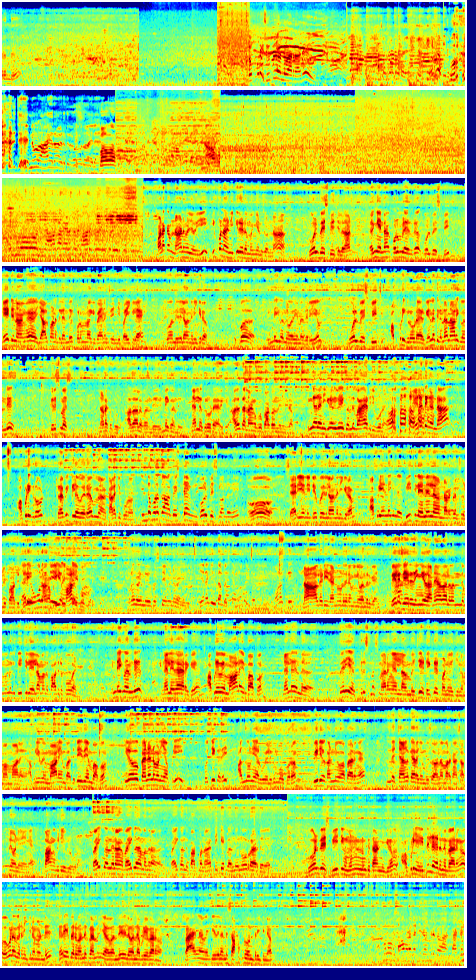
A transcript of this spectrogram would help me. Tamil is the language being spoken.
இருந்து. எப்படி சுத்தி வந்து வர்றா டேய். இன்னும் ஆயிரம் நூறு ரூபாயில நான் வணக்கம் நானுங்க ஜோயி. இப்போ நான் நிற்கிற இடம் எங்கன்னு சொன்னால் கோல் பேஸ் பீச்சில் தான் எங்கன்னா கொழும்புல இருக்கிற கோல் பேஸ் பீச் நேற்று நாங்கள் யாழ்ப்பாணத்துலேருந்து கொழும்பு நோக்கி பயணம் செஞ்சு பைக்கில் இப்போ வந்து இதில் வந்து நிற்கிறோம் இப்போ இன்றைக்கி வந்து பார்த்தீங்கன்னா தெரியும்? கோல் பேஸ் பீச் அப்படி க்ரௌடாக இருக்குது என்னத்துக்குன்னா நாளைக்கு வந்து கிறிஸ்மஸ் நடக்க போகுது. அதால் வந்து இன்றைக்கு வந்து நல்ல க்ரௌடாக இருக்குது அதை தான் நாங்கள் இப்போ பார்க்க வந்து நிற்கிறோம் இங்கால நிற்கிற விவேக் வந்து வாயடிச்சு போனோம் என்னத்துக்கண்டா? அப்படி க்ரௌட் டிராஃபிக்கில் வேற களைச்சு போனோம். இந்த முறை தான் பெஸ்ட் டைம் கோல் பேஸ்க்கு வந்தது. ஓ சரி எண்ணிட்டு இப்போ இதில் வந்து நிற்கிறோம் அப்படி என்னைக்கு இந்த பீச்சில் என்னென்ன நடக்குதுன்னு சொல்லி பார்த்துட்டு உங்களுக்கு மாலுக்கு? போக போகிறோம் உனக்கு இந்த ஃபஸ்ட் டைம் என்ன வேணுது எனக்கு இதுதான் பெஸ்ட் டைம் உனக்கு? நான் ஆல்ரெடி ரெண்டு மூணு தடவை இங்கே வந்திருக்கேன். வேலை செய்கிறது இங்கே தானே அதால் வந்து இந்த முன்னுக்கு பீச்சில் எல்லாம் வந்து பார்த்துட்டு போவேன். இன்றைக்கு வந்து நல்ல இதாக இருக்குது அப்படியே போய் மாலையும் பார்ப்போம். நல்ல இந்த பெரிய கிறிஸ்மஸ் மரங்கள் எல்லாம் வச்சு டெக்கரேட் பண்ணி வச்சுக்கணுமா மாலை? அப்படியே போய் மாலையும் பார்த்துட்டு இதையும் பார்ப்போம். இரவு பன்னெண்டு மணி அப்படி கொச்சிக்கடை அந்தோனியார் கோயிலுக்கும் போக போகிறோம் வீடியோ கண்டினியூவாக பாருங்கள் இந்த சேனலுக்கு யாராச்சும் புதுசாக வந்தால் மறக்காம சப்ஸ்கிரைப் பண்ணி வைங்க. வாங்க வீடியோக்குள்ள போகலாம் பைக் வந்து நாங்கள் பைக்கில் தான் வந்துடுறாங்க பைக் வந்து பார்க்க பண்ணாங்க. டிக்கெட் வந்து நூறுரூவா எடுத்து கோல் பேஸ் பீச்சுக்கு முன்னுக்கு தான் நிற்கிறோம் அப்படியே இதில் இருந்து பாருங்க. எவ்வளோ பேர் நிற்கணும்ண்டு நிறைய பேர் வந்து ஃபேமிலியாக வந்து இதில் வந்து அப்படியே பாருங்க. பேக்லாம் வச்சு இதில் இருந்து சாப்பிட்டு கொண்டு இருக்கணும்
